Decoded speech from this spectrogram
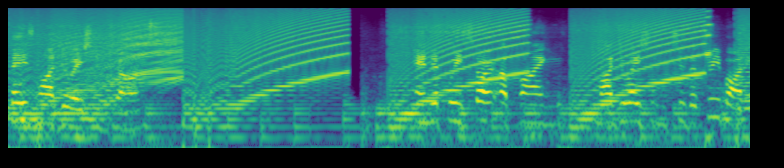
phase modulation tones. And if we start applying modulation to the three body,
